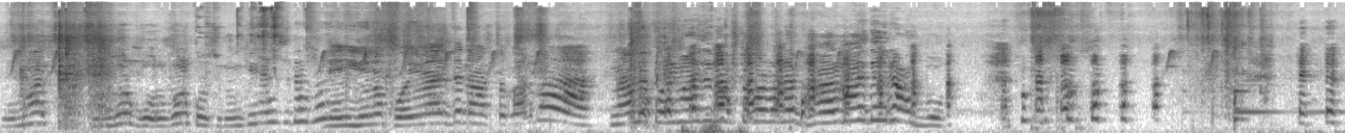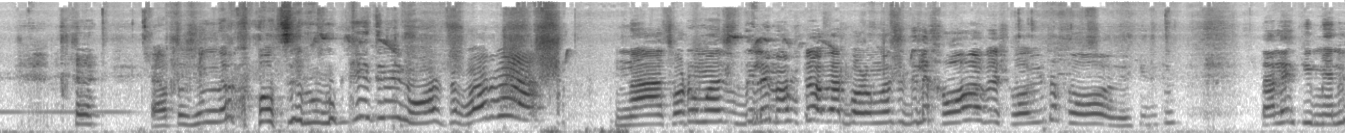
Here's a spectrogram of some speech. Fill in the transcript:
তোমার সুন্দর গোল গোল কচুরমুখী হয়েছে দেখো? এইগুলো কই মাছ দিয়ে নষ্ট করবা? না না কই মাছ দিয়ে নষ্ট করব না মাছ দিয়ে রাখব। এত সুন্দর কচুর মুখি তুমি নষ্ট করবা? না ছোট মাছ দিলে নষ্ট হবে আর বড় মাছ দিলে খাওয়া হবে সবই তো খাওয়া হবে কিন্তু তাহলে কি মেনু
